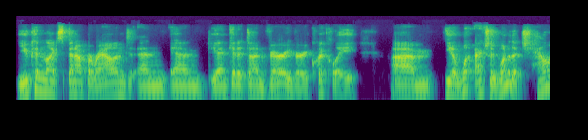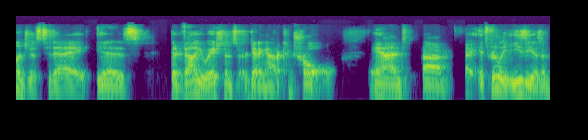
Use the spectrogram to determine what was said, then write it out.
yeah. you can like spin up around and and and get it done very very quickly. Um, you know, what, actually, one of the challenges today is that valuations are getting out of control. And um, it's really easy as a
